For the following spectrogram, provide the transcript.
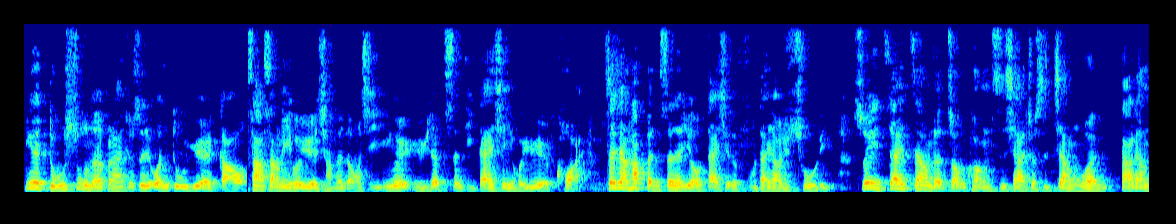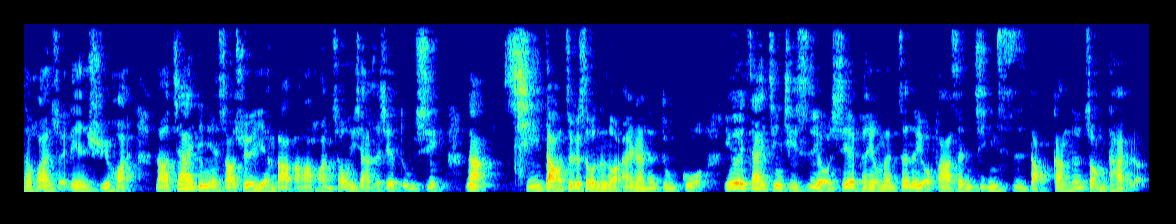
因为毒素呢本来就是温度越高杀伤力会越强的东西，因为鱼的身体代谢也会越快，再加上它本身呢又有代谢的负担要去处理，所以在这样的状况之下，就是降温，大量的换水，连续换，然后加一点点少许的盐巴帮它缓冲一下这些毒性。那祈祷这个时候能够安然的度过，因为在近期是有些朋友们真的有发生近似倒缸的状态了。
